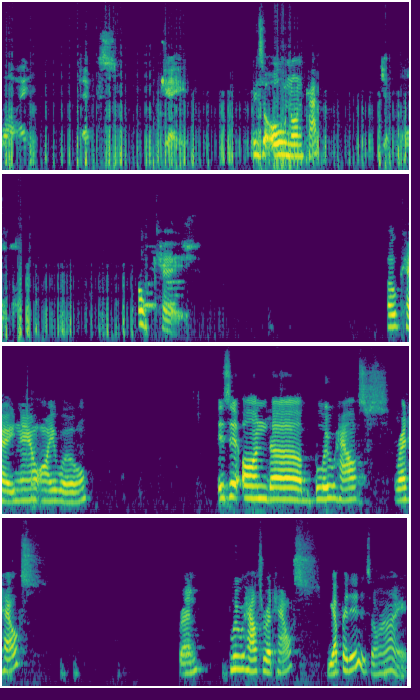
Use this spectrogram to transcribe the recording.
Y X J. These are all non-cap. Yep, hold on. Okay. Okay, now I will. Is it on the blue house, red house? Ren? Blue house, red house? Yep, it is. Alright.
